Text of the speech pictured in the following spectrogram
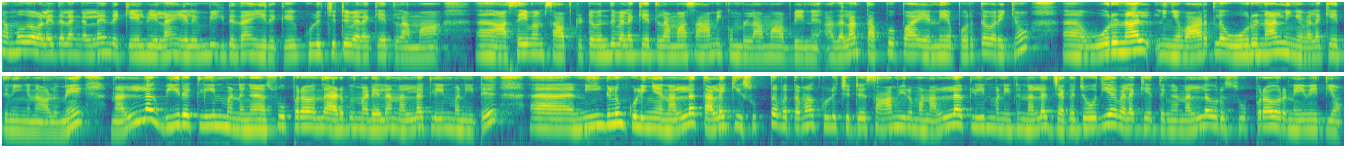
சமூக வலைதளங்களில் இந்த கேள்வியெல்லாம் எழும்பிக்கிட்டு தான் இருக்குது குளிச்சுட்டு விளக்கேற்றலாமா அசைவம் சாப்பிட்டுட்டு வந்து விளக்கேற்றலாமா சாமி கும்பிடலாமா அப்படின்னு. அதெல்லாம் தப்புப்பா என்னையை பொறுத்த வரைக்கும் ஒரு நாள் நீங்கள் வாரத்தில் ஒரு நாள் நீங்கள் விளக்கேற்றுனீங்கனாலுமே நல்லா வீடை க்ளீன் பண்ணுங்கள் சூப்பராக வந்து அடுப்பு மேடையெல்லாம் நல்லா க்ளீன் பண்ணிவிட்டு நீங்களும் குளிங்க. நல்லா தலைக்கு சுத்தபத்தமாக குளிச்சுட்டு சாமி ரூமை நல்லா க்ளீன் பண்ணிவிட்டு நல்லா ஜெகஜோதியாக விளக்கேற்றுங்க நல்ல ஒரு சூப்பராக ஒரு நைவேத்தியம்.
